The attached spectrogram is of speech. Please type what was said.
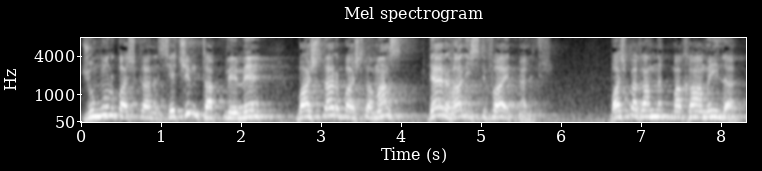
Cumhurbaşkanı seçim takvimi başlar başlamaz derhal istifa etmelidir. başbakanlık makamıyla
